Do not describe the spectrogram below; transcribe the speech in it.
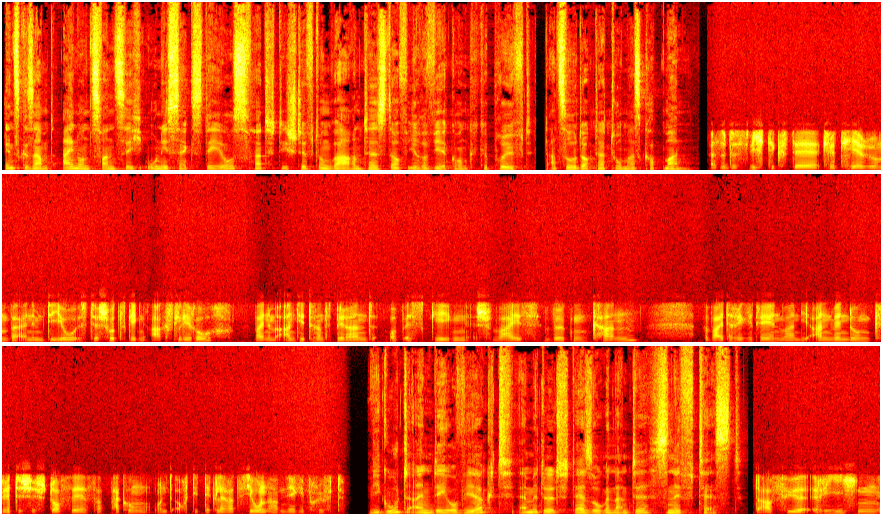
Insgesamt 21 Unisex-Deos hat die Stiftung Warentest auf ihre Wirkung geprüft. Dazu Dr. Thomas Koppmann. Also das wichtigste Kriterium bei einem Deo ist der Schutz gegen Achselgeruch. Bei einem Antitranspirant, ob es gegen Schweiß wirken kann. Weitere Kriterien waren die Anwendung, kritische Stoffe, Verpackung und auch die Deklaration haben wir geprüft. Wie gut ein Deo wirkt, ermittelt der sogenannte Sniff-Test. Dafür riechen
